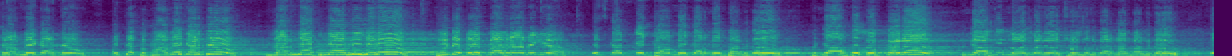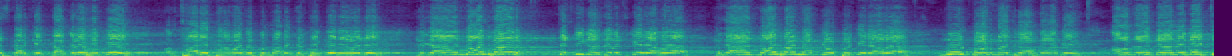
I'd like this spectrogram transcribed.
ਡਰਾਮੇ ਕਰਦੇ ਹੋ ਇੱਥੇ ਵਿਖਾਵੇ ਕਰਦੇ ਹੋ ਲੜਨਾ ਪੰਜਾਬ ਲਈ ਲੜੋ, ਤੁਹਾਡੇ ਕੋਲੇ ਪਾਵਰਾਂ ਨਹੀਂ ਆ। ਇਸ ਕਰਕੇ ਡਰਾਮੇ ਕਰਨੇ ਬੰਦ ਕਰੋ, ਪੰਜਾਬ ਦੇ ਲੋਕਾਂ ਨਾਲ, ਪੰਜਾਬ ਦੀ ਨੌਜਵਾਨਾਂ ਨਾਲ ਸ਼ੋਸ਼ਣ ਕਰਨਾ ਬੰਦ ਕਰੋ। ਇਸ ਕਰਕੇ ਤਕੜੇ ਹੋ ਕੇ ਸਾਰੇ ਥਾਵਾਂ ਦੇ ਉੱਪਰ ਸਾਡੇ ਜੱਥੇ ਘੇਰੇ ਹੋਏ ਨੇ। ਹਜ਼ਾਰਾਂ ਨੌਜਵਾਨ ਚੰਡੀਗੜ੍ਹ ਦੇ ਵਿੱਚ ਘੇਰਿਆ ਹੋਇਆ, ਹਜ਼ਾਰਾਂ ਨੌਜਵਾਨ ਨਾਕੇ ਉੱਪਰ ਘੇਰਿਆ ਹੋਇਆ। ਮੂੰਹ ਤੋੜਨਾ ਜਵਾਬ ਦੇਵਾਂਗੇ। ਆਉਣ ਵਾਲੇ ਦਿਨਾਂ ਦੇ ਵਿੱਚ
